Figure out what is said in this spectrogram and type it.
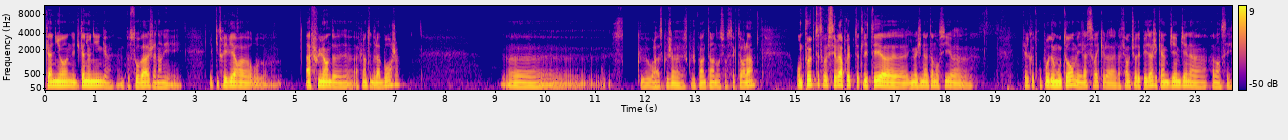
canyon, du canyoning un peu sauvage là dans les, les petites rivières euh, affluentes, de, de la Bourge. Euh, ce que, voilà, ce que, je, peux entendre sur ce secteur-là. On peut peut-être, c'est vrai, après peut-être l'été, euh, imaginer entendre aussi euh, quelques troupeaux de moutons, mais là c'est vrai que la, fermeture des paysages est quand même bien bien avancée.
